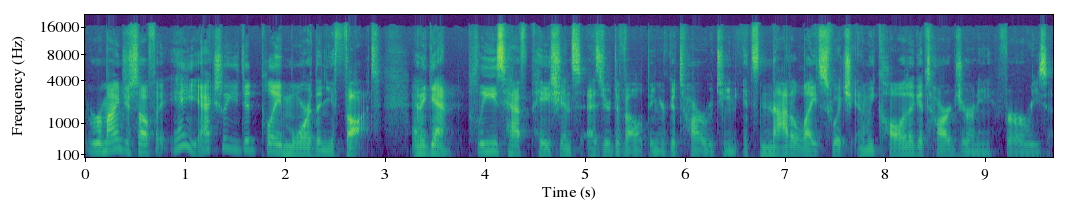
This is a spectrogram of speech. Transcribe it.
remind yourself hey, actually, you did play more than you thought. And again, please have patience as you're developing your guitar routine. It's not a light switch, and we call it a guitar journey for a reason.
